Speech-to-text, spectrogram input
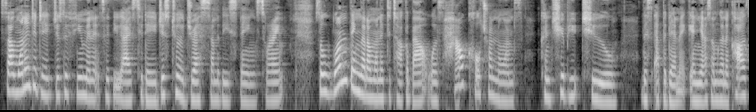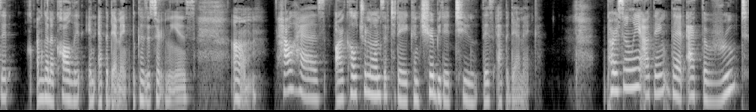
So I wanted to take just a few minutes with you guys today just to address some of these things, right? So one thing that I wanted to talk about was how cultural norms contribute to this epidemic. And yes, I'm going to cause it, I'm going to call it an epidemic because it certainly is. Um, how has our cultural norms of today contributed to this epidemic? Personally, I think that at the root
